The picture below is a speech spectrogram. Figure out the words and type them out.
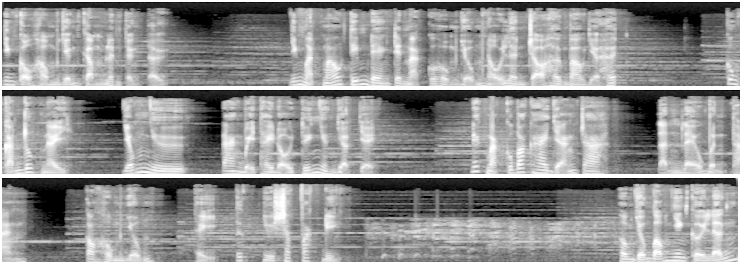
Nhưng cổ họng vẫn cầm lên từng tự những mạch máu tím đen trên mặt của Hùng Dũng nổi lên rõ hơn bao giờ hết. Cung cảnh lúc này Giống như đang bị thay đổi tuyến nhân vật vậy. Nét mặt của bác hai giãn ra, Lạnh lẽo bình thản. Còn Hùng Dũng thì tức như sắp phát điên. Hùng Dũng bỗng nhiên cười lớn.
